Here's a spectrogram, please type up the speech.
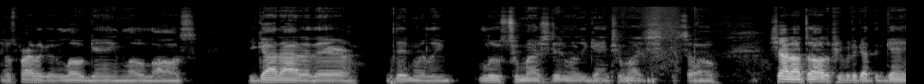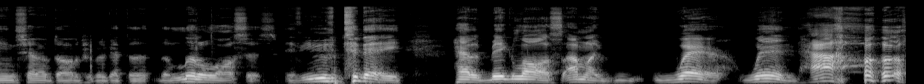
It was probably like a low gain, low loss. You got out of there, didn't really lose too much, didn't really gain too much. So, shout out to all the people that got the gains. Shout out to all the people that got the the little losses. If you today had a big loss. I'm like, where, when, how?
